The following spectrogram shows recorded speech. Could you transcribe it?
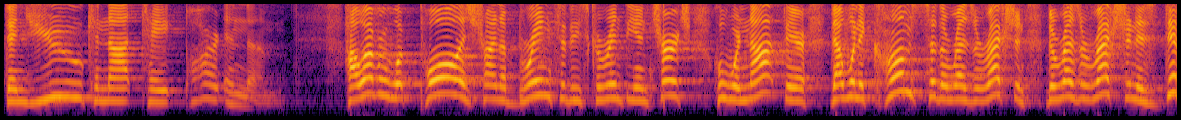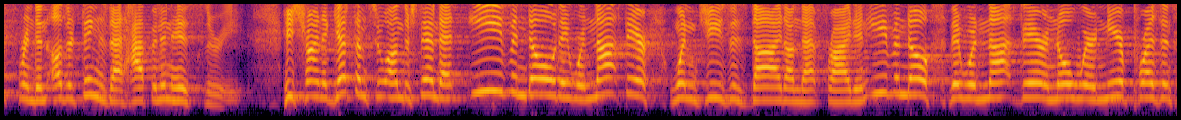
then you cannot take part in them. However, what Paul is trying to bring to these Corinthian church who were not there, that when it comes to the resurrection, the resurrection is different than other things that happen in history. He's trying to get them to understand that even though they were not there when Jesus died on that Friday, and even though they were not there, nowhere near present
